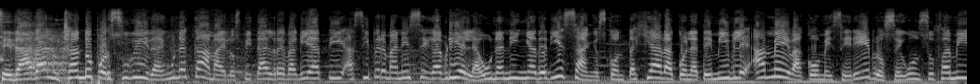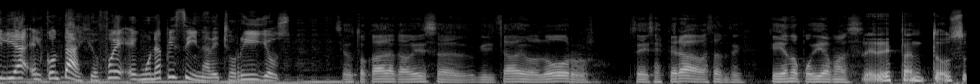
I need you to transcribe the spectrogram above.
Sedada, luchando por su vida en una cama del hospital Rebagliati, así permanece Gabriela, una niña de 10 años contagiada con la temible ameba come cerebro. Según su familia, el contagio fue en una piscina de chorrillos. Se tocaba la cabeza, gritaba de dolor, se desesperaba bastante, que ya no podía más. Era espantoso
